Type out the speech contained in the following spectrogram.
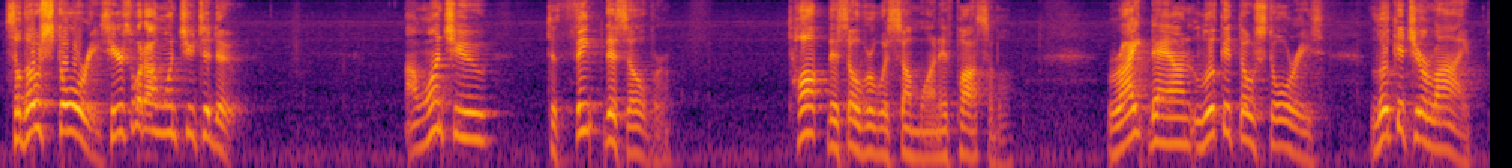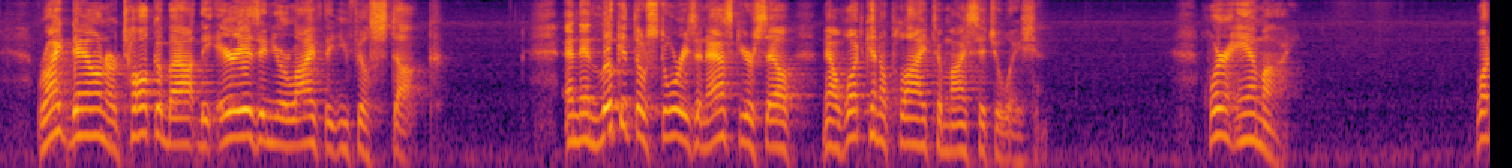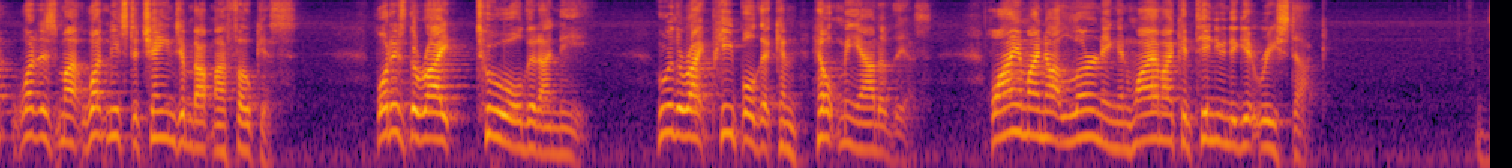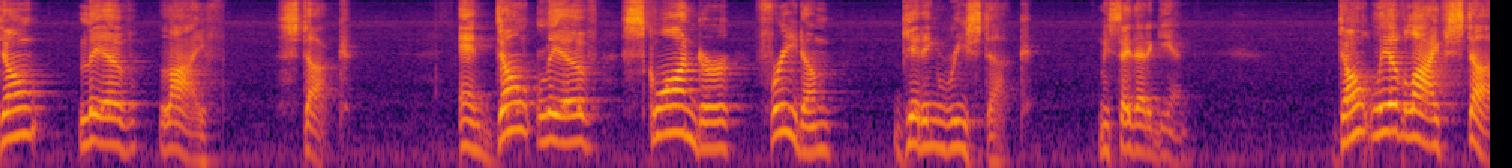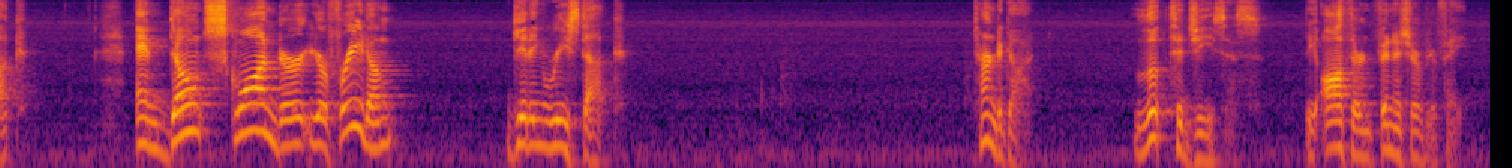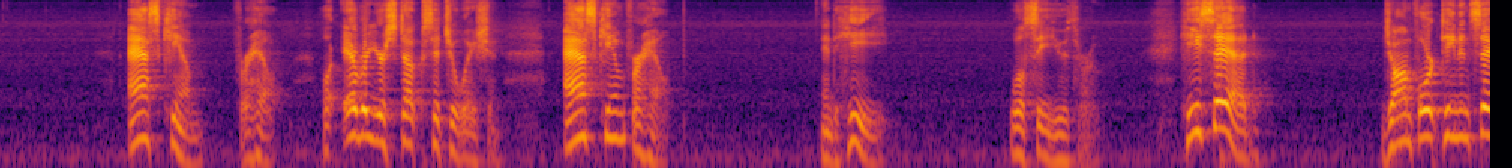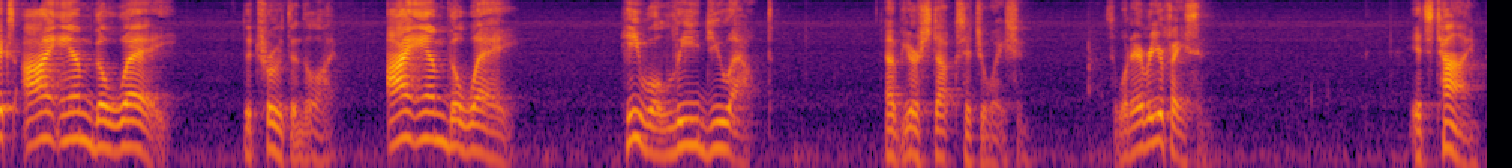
So, those stories, here's what I want you to do I want you to think this over, talk this over with someone if possible. Write down, look at those stories, look at your life. Write down or talk about the areas in your life that you feel stuck. And then look at those stories and ask yourself, now what can apply to my situation? Where am I? What, what, is my, what needs to change about my focus? What is the right tool that I need? Who are the right people that can help me out of this? Why am I not learning and why am I continuing to get restuck? Don't live life stuck. And don't live, squander freedom getting restuck. Let me say that again. Don't live life stuck and don't squander your freedom getting restuck. Turn to God. Look to Jesus, the author and finisher of your faith. Ask Him for help. Whatever your stuck situation, ask Him for help, and He will see you through. He said, John 14 and 6 I am the way, the truth, and the life. I am the way. He will lead you out of your stuck situation. So, whatever you're facing, it's time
